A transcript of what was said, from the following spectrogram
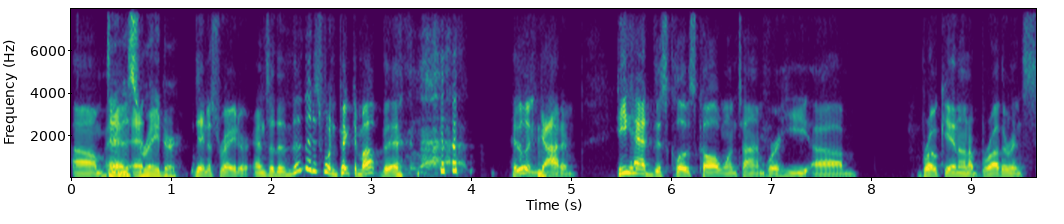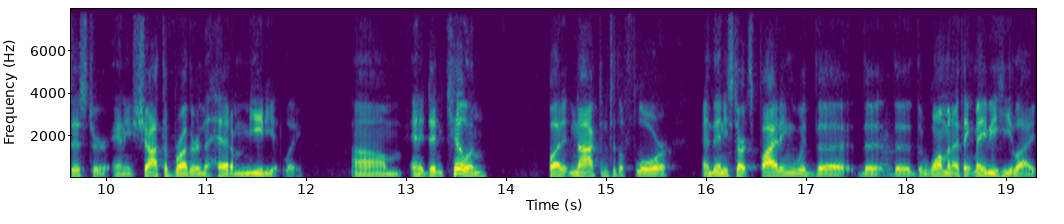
Um, and- Dennis and- Rader Dennis Rader. And so then they just went and picked him up. Then they went and got him. He had this close call one time where he um, broke in on a brother and sister, and he shot the brother in the head immediately. Um, and it didn't kill him, but it knocked him to the floor. And then he starts fighting with the the the the woman. I think maybe he like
